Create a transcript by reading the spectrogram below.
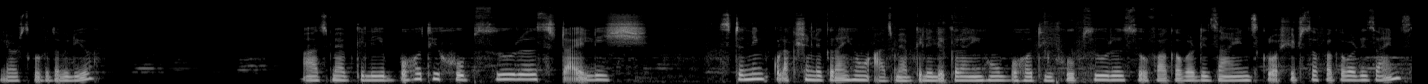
Let's go to the video आज मैं आपके लिए बहुत ही खूबसूरत स्टाइलिश स्टनिंग कलेक्शन लेकर आई हूँ। आज मैं आपके लिए लेकर आई हूँ बहुत ही खूबसूरत sofa cover designs crochet sofa cover designs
